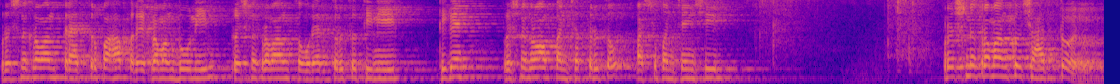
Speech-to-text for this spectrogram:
प्रश्न क्रमांक त्र्याहत्तर पहा. पर्याय क्रमांक दोन येईल. प्रश्न क्रमांक चौऱ्याहत्तरचं तीन येईल. ठीक आहे? प्रश्न क्रमांक पंच्याहत्तरचं पाचशे पंच्याऐंशी येईल. प्रश्न क्रमांक शहात्तर.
